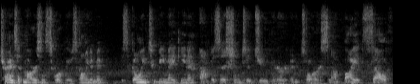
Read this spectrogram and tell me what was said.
transit Mars in Scorpio is going to make is going to be making an opposition to Jupiter and Taurus. Now, by itself,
